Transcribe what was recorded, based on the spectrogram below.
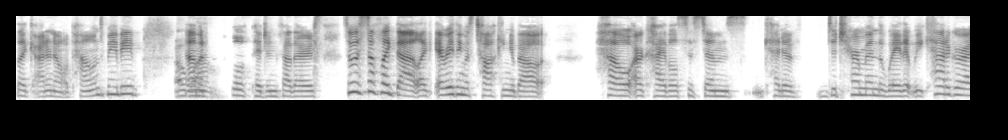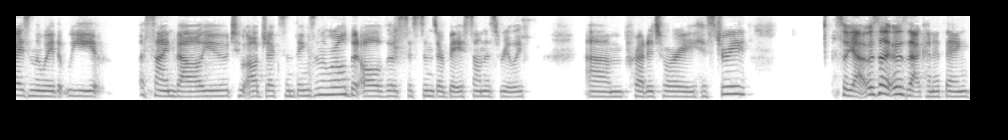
like I don't know a pound maybe, oh, um, wow. full of pigeon feathers. So it was stuff like that. Like everything was talking about how archival systems kind of determine the way that we categorize and the way that we assign value to objects and things in the world. But all of those systems are based on this really um, predatory history. So yeah, it was it was that kind of thing.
